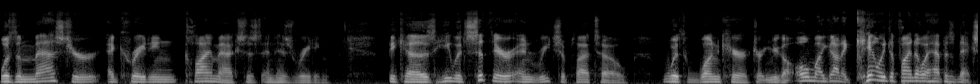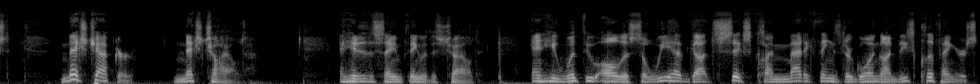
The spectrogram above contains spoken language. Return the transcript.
was a master at creating climaxes in his reading because he would sit there and reach a plateau with one character and you go, oh my God, I can't wait to find out what happens next. Next chapter, next child. And he did the same thing with his child. And he went through all this. So we have got six climatic things that are going on, these cliffhangers.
